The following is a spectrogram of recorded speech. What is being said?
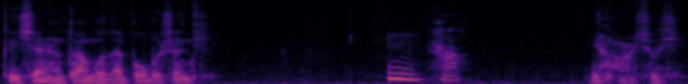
给先生端过来补补身体。嗯，好。你好好休息。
